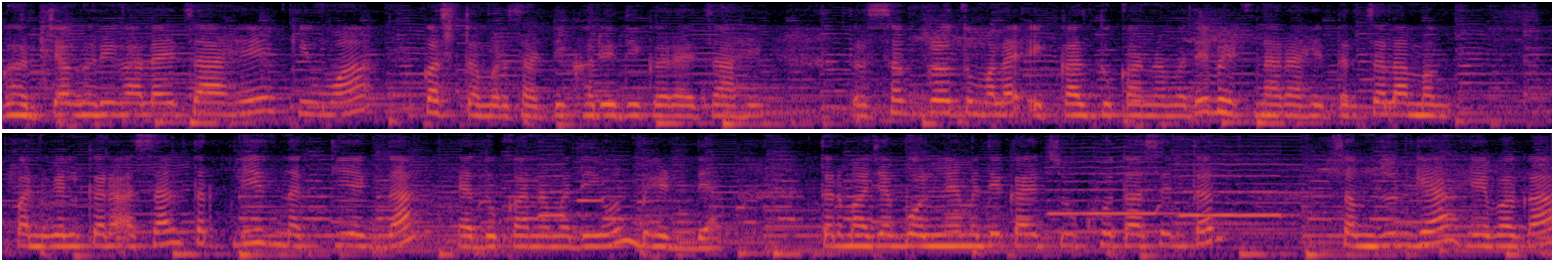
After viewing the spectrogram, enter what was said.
घरच्या घरी घालायचं आहे किंवा कस्टमरसाठी खरेदी करायचं आहे तर सगळं तुम्हाला एकाच दुकानामध्ये भेटणार आहे. तर चला मग पनवेलकर असाल तर प्लीज नक्की एकदा या दुकानामध्ये येऊन भेट द्या. तर माझ्या बोलण्यामध्ये काय चूक होत असेल तर समजून घ्या. हे बघा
